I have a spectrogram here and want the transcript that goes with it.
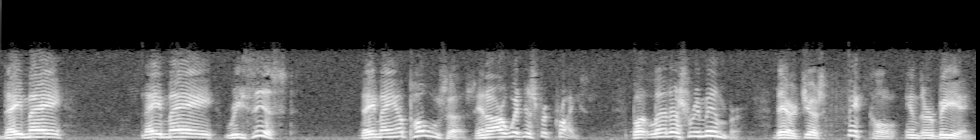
They may, they may resist. They may oppose us in our witness for Christ. But let us remember, they're just fickle in their being,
